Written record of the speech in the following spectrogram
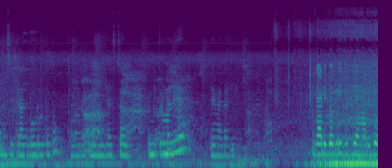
અને સિદ્ધરાજ બહુ રોતો હતો તો લઈને ગયા ચાલો, તો મિત્રો મળીએ. જય માતાજી. ગાડી બગડી ગઈ છે અમારી જો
